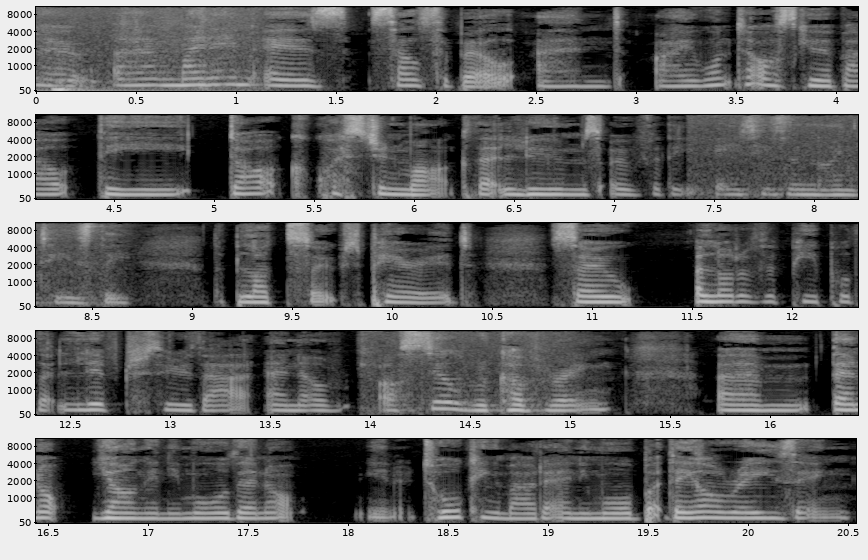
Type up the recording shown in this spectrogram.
Hello, um, my name is Salsabil, and I want to ask you about the dark question mark that looms over the 80s and 90s, the, the blood soaked period. So, a lot of the people that lived through that and are, are still recovering, um, they're not young anymore, they're not you know talking about it anymore, but they are raising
